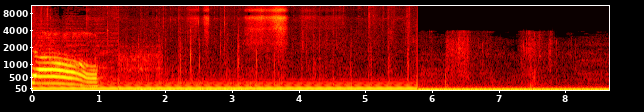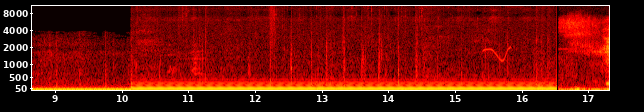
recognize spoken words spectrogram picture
No!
